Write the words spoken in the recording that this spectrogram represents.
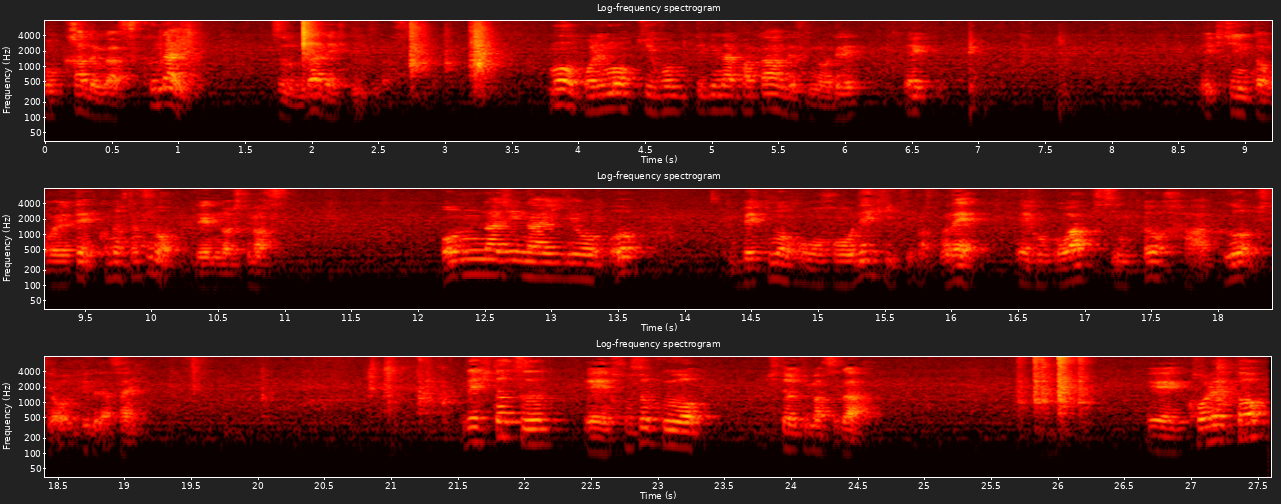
こう角が少ない粒ができていきます。もうこれも基本的なパターンですのでえきちんと覚えてこの2つも連動してます。同じ内容を別の方法で聞いていますのでえここはきちんと把握をしておいてください。で一つ、えー、補足をしておきますが、えー、これと、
